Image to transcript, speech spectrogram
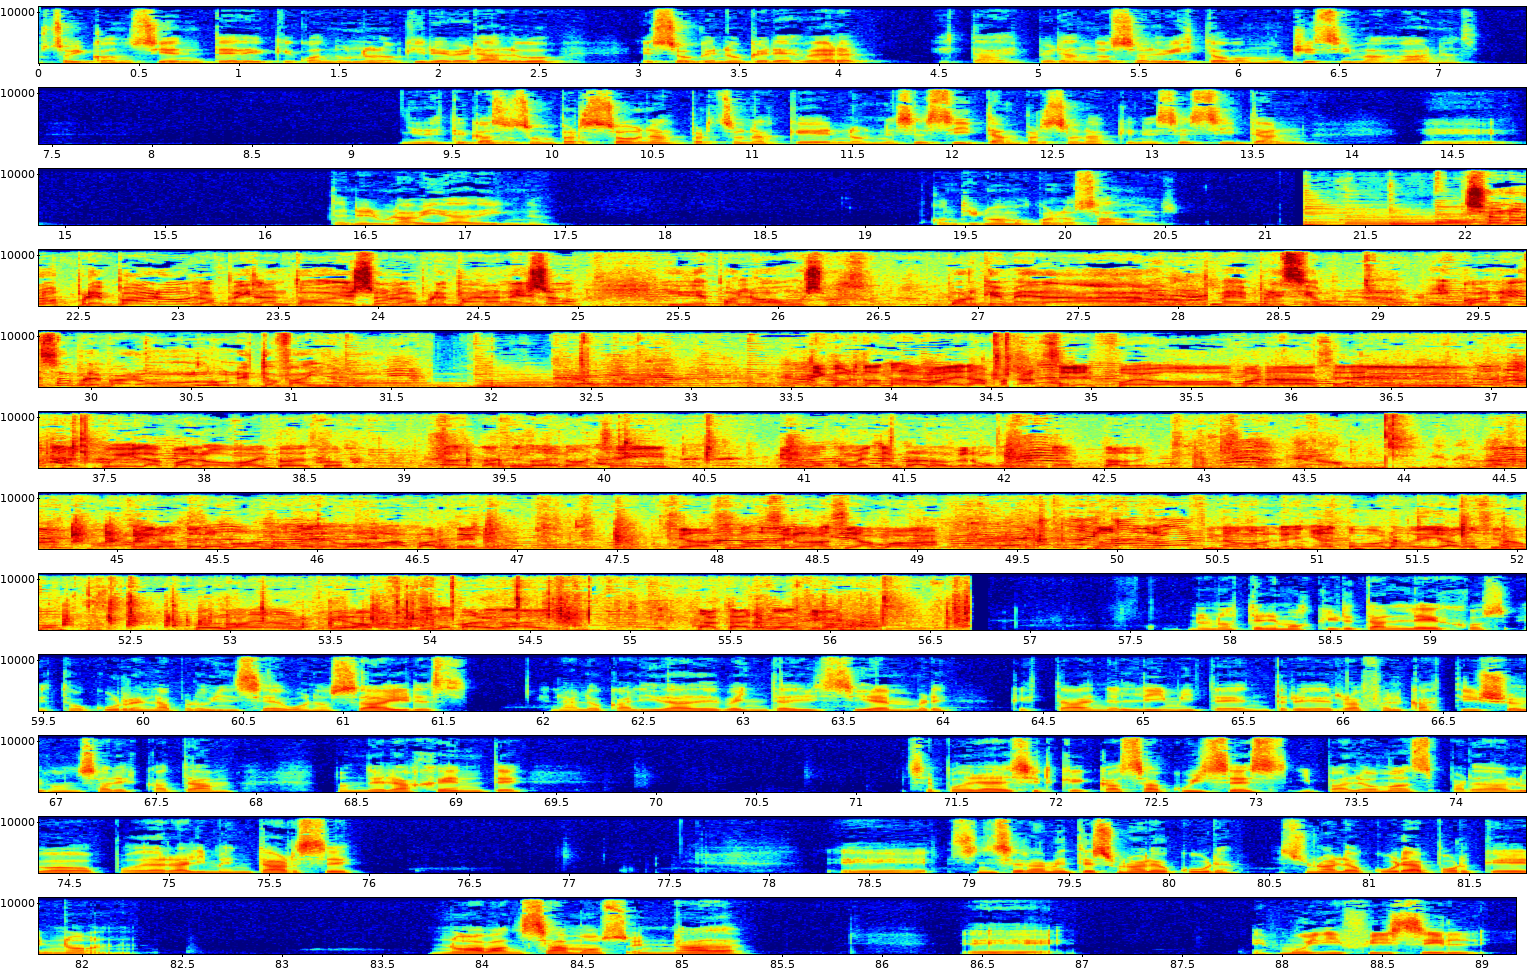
soy consciente de que cuando uno no quiere ver algo, eso que no querés ver está esperando ser visto con muchísimas ganas. Y en este caso son personas, personas que nos necesitan, personas que necesitan eh, tener una vida digna. Continuamos con los audios. Yo no los preparo, los pilan todos ellos, lo preparan ellos y después lo hago yo. Porque me da, me impresión. Y con eso preparo un, un estofadito. Estoy cortando la madera para hacer el fuego, para hacer el, el la paloma y todo eso. Ya está haciendo de noche y queremos comer temprano, queremos comer tarde. ¿Por qué no? Y no tenemos, no tenemos más aparte. Si, no, si no lo hacíamos acá. Nosotros cocinamos leña todos los días, cocinamos. Pero no, mi mamá no tiene para acá y está caro encima. No nos tenemos que ir tan lejos, esto ocurre en la provincia de Buenos Aires, en la localidad de 20 de diciembre, que está en el límite entre Rafael Castillo y González Catán, donde la gente se podría decir que caza cuises y palomas para luego poder alimentarse eh, sinceramente es una locura. Es una locura porque no, no avanzamos en nada. Eh, es muy difícil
